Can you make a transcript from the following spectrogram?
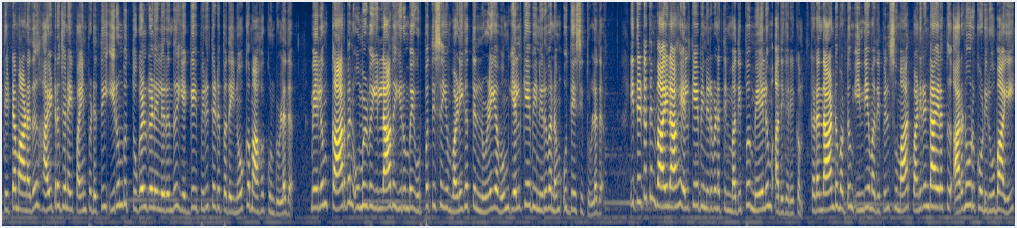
இத்திட்டமானது ஹைட்ரஜனை பயன்படுத்தி இரும்பு துகள்களிலிருந்து எஃகை பிரித்தெடுப்பதை நோக்கமாக கொண்டுள்ளது. மேலும் கார்பன் உமிழ்வு இல்லாத இரும்பை உற்பத்தி செய்யும் வணிகத்தில் நுழையவும் எல்கேபி நிறுவனம் உத்தேசித்துள்ளது. இத்திட்டத்தின் வாயிலாக எல்கேபி நிறுவனத்தின் மதிப்பு மேலும் அதிகரிக்கும். கடந்த ஆண்டு மட்டும் இந்திய மதிப்பில் சுமார் பனிரெண்டாயிரத்து அறுநூறு கோடி ரூபாயை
